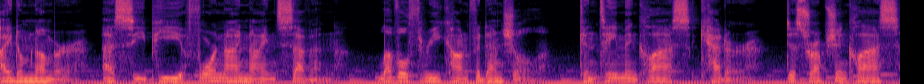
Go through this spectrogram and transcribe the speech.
Item number SCP-4997 Level 3 Confidential Containment Class Keter Disruption Class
